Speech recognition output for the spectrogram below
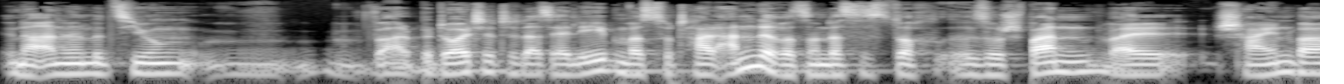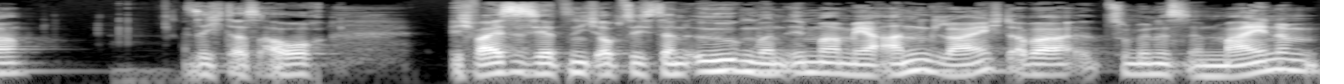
in einer anderen Beziehung war, bedeutete das Erleben was total anderes. Und das ist doch so spannend, weil scheinbar sich das auch, ich weiß es jetzt nicht, ob sich dann irgendwann immer mehr angleicht, aber zumindest in meinem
